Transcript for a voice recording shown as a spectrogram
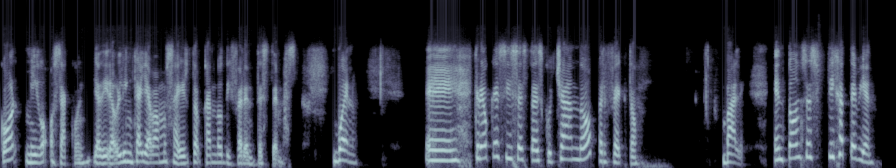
conmigo, o sea, con Yadira Olinka, ya vamos a ir tocando diferentes temas. Bueno, eh, creo que sí se está escuchando. Perfecto. Vale, entonces fíjate bien,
